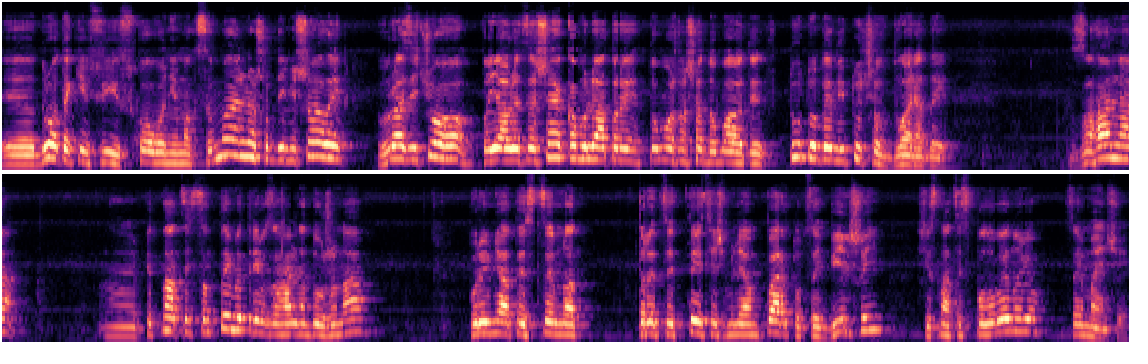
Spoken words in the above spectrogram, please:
Е, Дротики всі сховані максимально, щоб не мішали. В разі чого появляться ще акумулятори, то можна ще додати тут один і тут ще в два ряди. Загальна е, 15 см загальна довжина. Порівняти з цим на 30 тисяч мА, то це більший, 16,5 це менший.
